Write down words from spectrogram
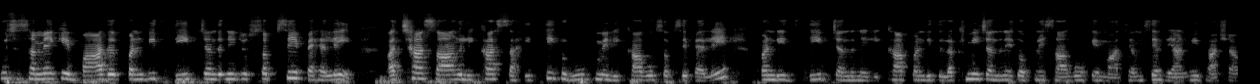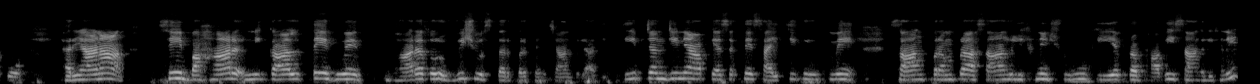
कुछ समय के बाद पंडित दीपचंद ने जो सबसे पहले अच्छा सांग लिखा, साहित्यिक रूप में लिखा, वो सबसे पहले पंडित दीपचंद ने लिखा। पंडित लक्ष्मी चंद ने तो अपने सांगों के माध्यम से हरियाणवी भाषा को हरियाणा से बाहर निकालते हुए भारत और विश्व स्तर पर पहचान दिला दी। दीपचंद जी ने, आप कह सकते हैं, साहित्यिक रूप में सांग परंपरा, सांग लिखने शुरू किए, प्रभावी सांग लिखने,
